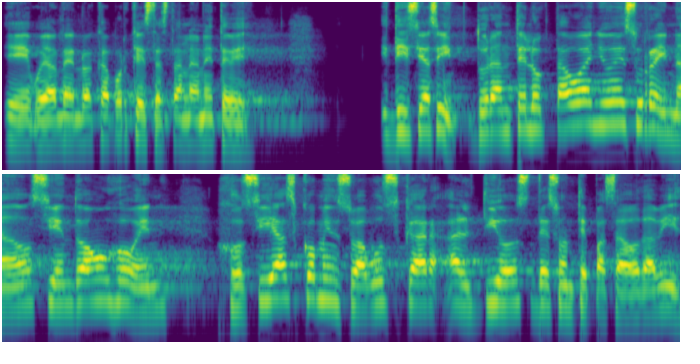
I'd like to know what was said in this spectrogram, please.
Eh, voy a leerlo acá porque esta está en la NTV. Y dice así, durante el octavo año de su reinado, siendo aún joven, Josías comenzó a buscar al Dios de su antepasado David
